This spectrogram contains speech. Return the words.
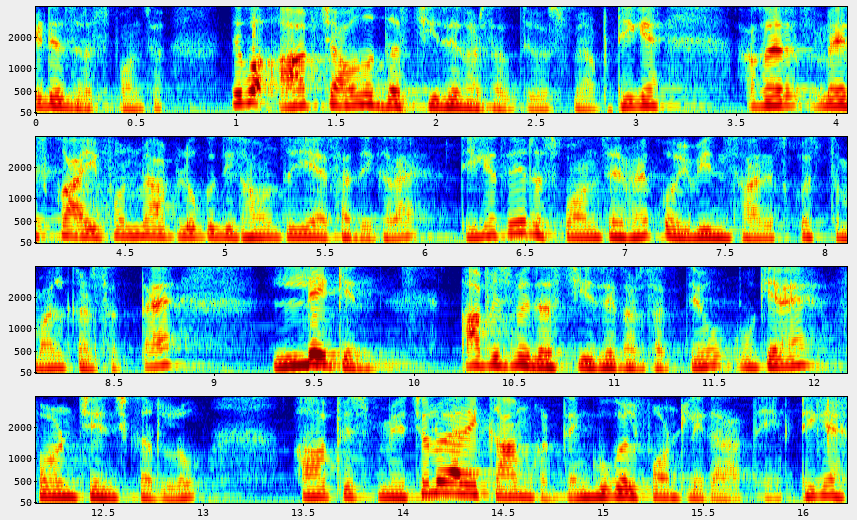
it is responsive देखो, आप चाहो तो दस चीज़ें कर सकते हो उसमें आप, ठीक है? अगर मैं इसको आईफोन में आप लोग को दिखाऊँ तो ये ऐसा दिख रहा है, ठीक है? तो ये रिस्पॉन्सिव है, कोई भी इंसान इसको इस्तेमाल कर सकता है। लेकिन आप इसमें दस चीज़ें कर सकते हो। वो क्या है? फ़ॉन्ट चेंज कर लो। आप इसमें, चलो यार एक काम करते हैं गूगल फ़ॉन्ट लेकर आते हैं, ठीक है?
